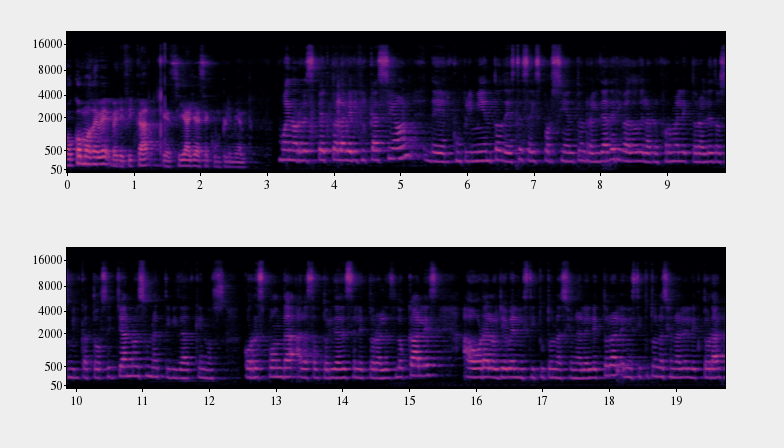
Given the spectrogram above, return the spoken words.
o cómo debe verificar que sí haya ese cumplimiento. Bueno, respecto a la verificación del cumplimiento de este 6%, en realidad derivado de la reforma electoral de 2014, ya no es una actividad que nos corresponda a las autoridades electorales locales, ahora lo lleva el Instituto Nacional Electoral. El Instituto Nacional Electoral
